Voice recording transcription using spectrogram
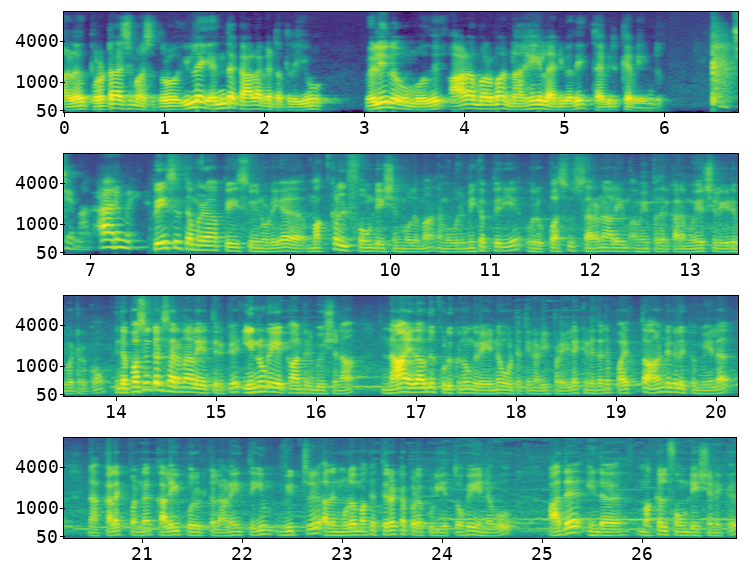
அல்லது புரட்டாசி மாதத்துலையோ இல்லை எந்த காலகட்டத்திலையும் வெளியில் போகும்போது ஆடம்பரமாக நகைகள் அணிவதை தவிர்க்க வேண்டும். நிச்சயமாக. அருமை. பேசு தமிழா பேசுவினுடைய மக்கள் ஃபவுண்டேஷன் மூலமா நம்ம ஒரு மிகப்பெரிய ஒரு பசு சரணாலயம் அமைப்பதற்கான முயற்சியில் ஈடுபட்டிருக்கோம். இந்த பசுக்கள் சரணாலயத்திற்கு என்னுடைய கான்ட்ரிபியூஷனா நான் ஏதாவது கொடுக்கணுங்கிற எண்ண ஓட்டத்தின் அடிப்படையில் கிட்டத்தட்ட பத்து ஆண்டுகளுக்கு மேல நான் கலெக்ட் பண்ண கலை பொருட்கள் அனைத்தையும் விற்று அதன் மூலமாக திரட்டப்படக்கூடிய தொகை என்னவோ அதை இந்த மக்கள் ஃபவுண்டேஷனுக்கு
